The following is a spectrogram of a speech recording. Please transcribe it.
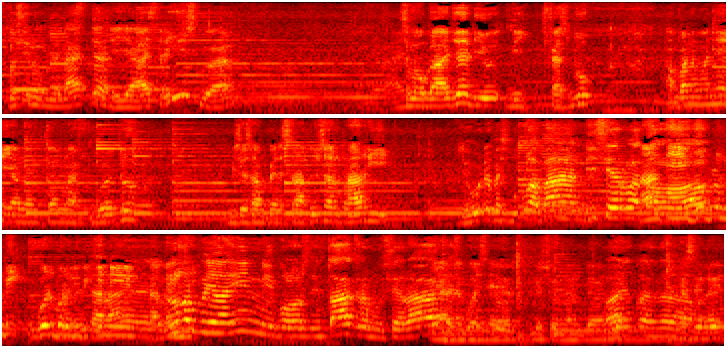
Gue sih nungguin aja. iya serius gue aja. semoga aja di di Facebook apa namanya yang nonton live gue tuh bisa sampai seratusan per hari Ya udah Facebook lu apaan? Di share lah nanti gue belum bi gue baru dibikinin Lu kan di- punya ini followers Instagram, lu share aja. ya ada gue share gue suruh nonton Banyak lah ntar. Ngasih duit.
